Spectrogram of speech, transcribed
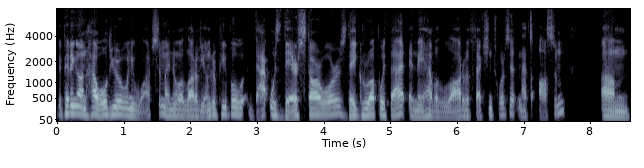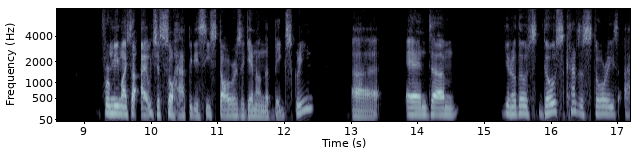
depending on how old you were when you watched them. I know a lot of younger people, that was their Star Wars. They grew up with that and they have a lot of affection towards it, and that's awesome. Um, for me, myself, I was just so happy to see Star Wars again on the big screen. Uh, and, um, you know, those those kinds of stories, uh,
